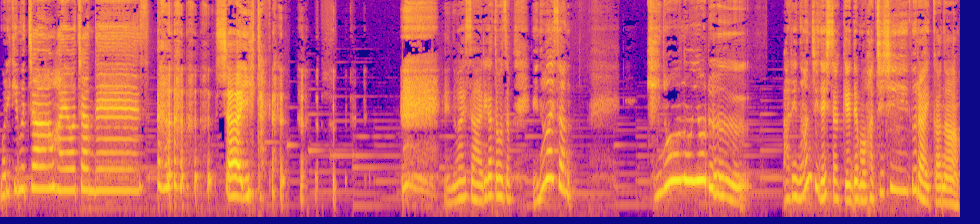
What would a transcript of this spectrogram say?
森キムちゃん、おはようちゃんです。シャー言いたかった。NY さん、ありがとうございます。NY さん、昨日の夜、あれ何時でしたっけ？でも8時ぐらいかな。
